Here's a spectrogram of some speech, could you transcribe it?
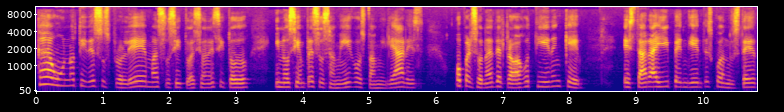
Cada uno tiene sus problemas, sus situaciones y todo, y no siempre sus amigos, familiares o personas del trabajo tienen que estar ahí pendientes cuando usted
